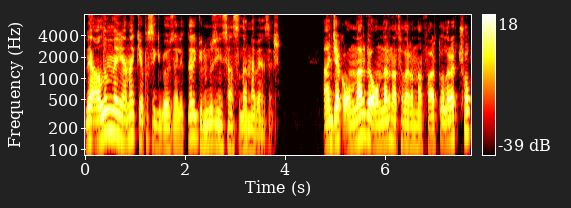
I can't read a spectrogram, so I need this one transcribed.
ve alın ve yanak yapısı gibi özellikler günümüz insansılarına benzer. Ancak onlar ve onların atalarından farklı olarak çok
